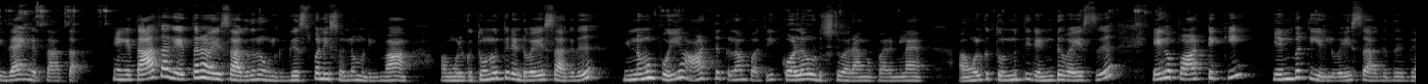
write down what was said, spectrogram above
இதுதான் எங்கள் தாத்தா. எங்கள் தாத்தாக்கு எத்தனை வயசு ஆகுதுன்னு உங்களுக்கு கெஸ் பண்ணி சொல்ல முடியுமா? அவங்களுக்கு தொண்ணூற்றி ரெண்டு வயசு ஆகுது. இன்னமும் போய் ஆட்டுக்கெல்லாம் பார்த்து கொலை உடிச்சிட்டு வராங்க பாருங்களேன். அவங்களுக்கு தொண்ணூற்றி ரெண்டு வயசு. எங்கள் பாட்டிக்கு எண்பத்தி ஏழு வயசு ஆகுதுங்க.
